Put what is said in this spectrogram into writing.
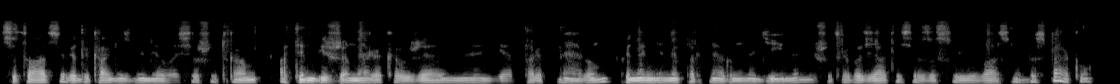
ситуація радикально змінилася, що Трамп, а тим більше Америка, вже не є партнером, принаймні не партнером надійним, і що треба взятися за свою власну безпеку.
